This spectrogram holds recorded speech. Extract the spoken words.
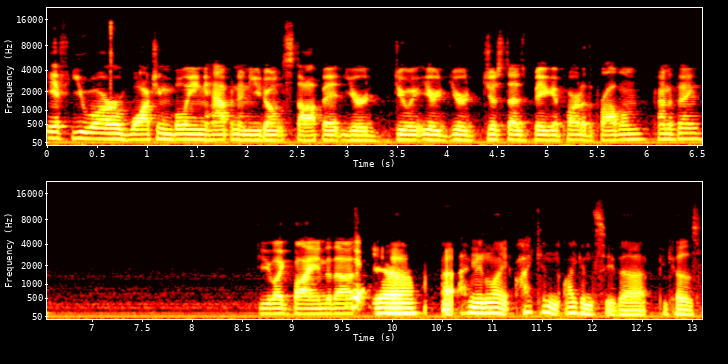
if you are watching bullying happen and you don't stop it, you're doing you're you're just as big a part of the problem kind of thing? Do you like buy into that? Yeah. Yeah, I, I mean, like, I can, I can see that because,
